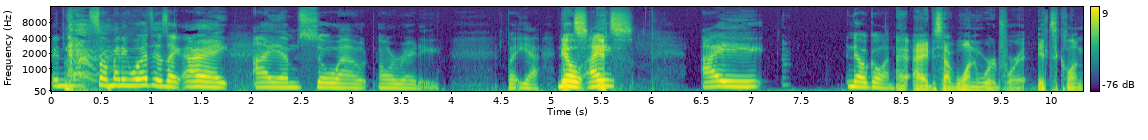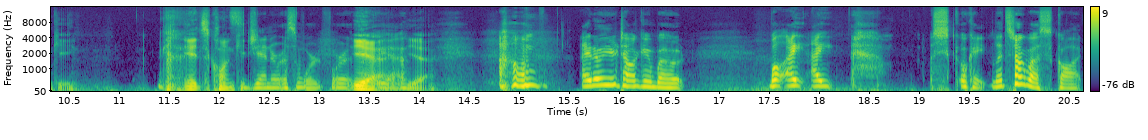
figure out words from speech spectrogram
In not so many words, I was like, "All right, I am so out already." But yeah, no, it's, I, it's I, no, go on. I, I just have one word for it. It's clunky. It's It's clunky. generous word for it. Yeah, yeah. yeah. Um, I know you're talking about. Well, I, I, okay. Let's talk about Scott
